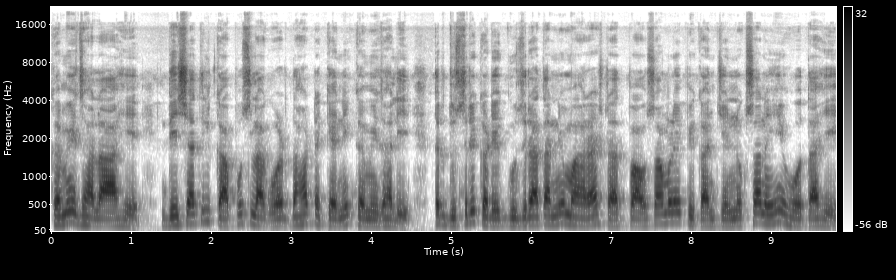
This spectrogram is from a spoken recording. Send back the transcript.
कमी झाला आहे. देशातील कापूस लागवड दहा टक्क्यांनी कमी झाली. तर दुसरीकडे गुजरात आणि महाराष्ट्रात पावसामुळे पिकांचे नुकसानही होत आहे.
